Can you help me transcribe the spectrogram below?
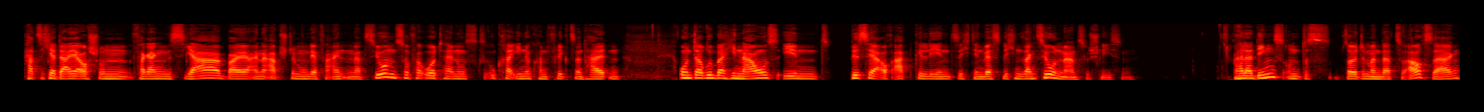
hat sich ja da ja auch schon vergangenes Jahr bei einer Abstimmung der Vereinten Nationen zur Verurteilung des Ukraine-Konflikts enthalten und darüber hinaus eben bisher auch abgelehnt, sich den westlichen Sanktionen anzuschließen. Allerdings, und das sollte man dazu auch sagen,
